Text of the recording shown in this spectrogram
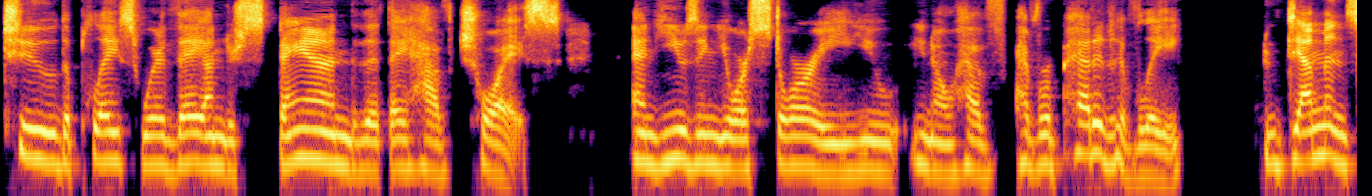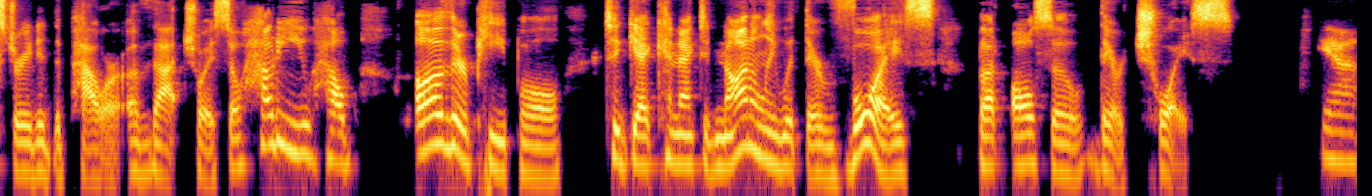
to the place where they understand that they have choice and using your story you you know have have repetitively demonstrated the power of that choice so how do you help other people to get connected not only with their voice but also their choice yeah.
